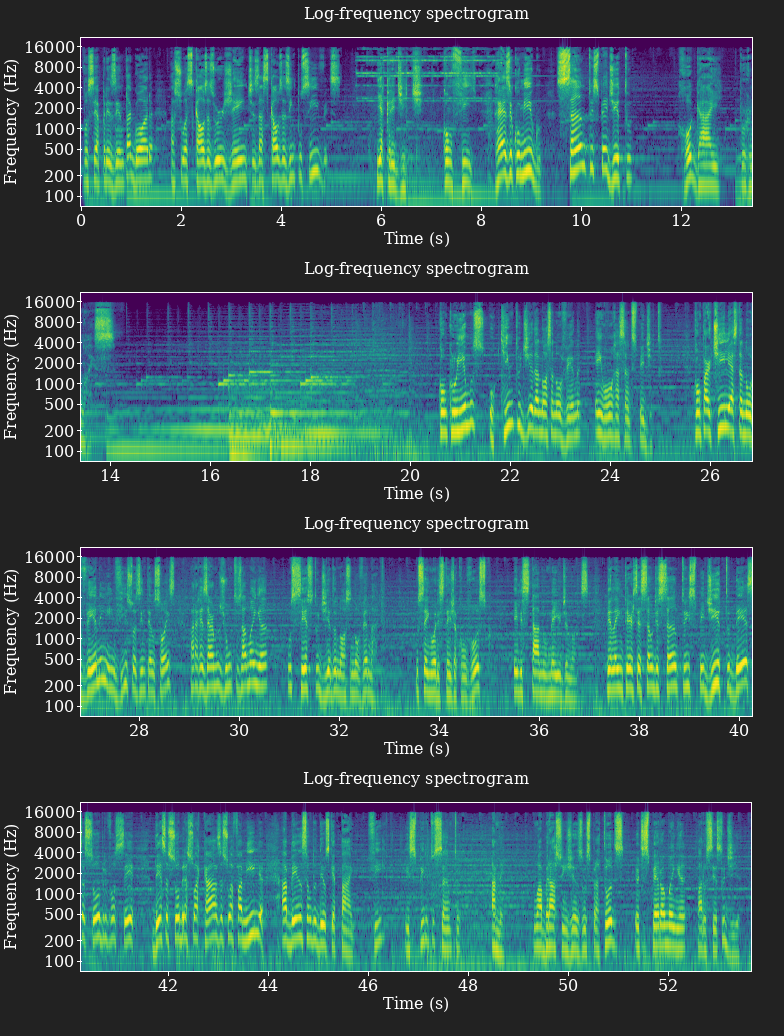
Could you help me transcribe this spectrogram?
Você apresenta agora as suas causas urgentes, as causas impossíveis. E acredite, confie, reze comigo, Santo Expedito, rogai por nós. concluímos o quinto dia da nossa novena em honra a Santo Expedito. Compartilhe esta novena e envie suas intenções para rezarmos juntos amanhã, o sexto dia do nosso novenário. O Senhor esteja convosco, Ele está no meio de nós. Pela intercessão de Santo Expedito, desça sobre você, desça sobre a sua casa, sua família, a bênção do Deus que é Pai, Filho e Espírito Santo. Amém. Um abraço em Jesus para todos. Eu te espero amanhã para o sexto dia.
